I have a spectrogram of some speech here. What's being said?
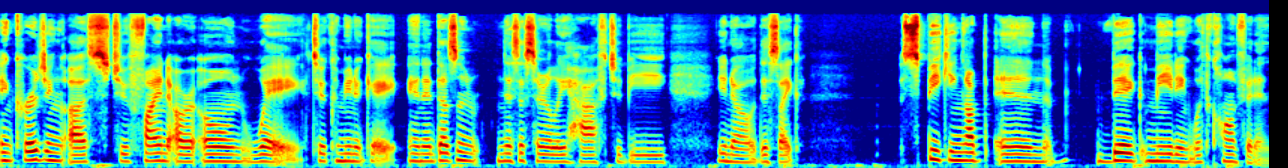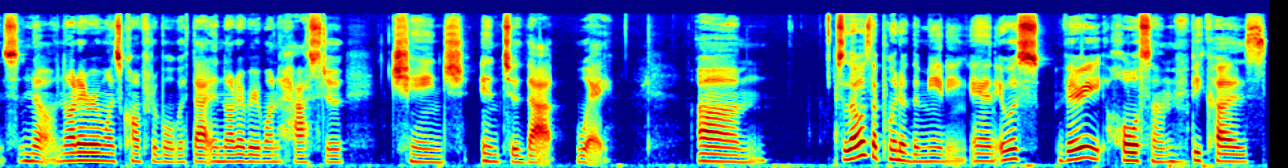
encouraging us to find our own way to communicate and it doesn't necessarily have to be you know this like speaking up in big meeting with confidence. No not everyone's comfortable with that and not everyone has to change into that way. Um, so that was the point of the meeting and it was very wholesome because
